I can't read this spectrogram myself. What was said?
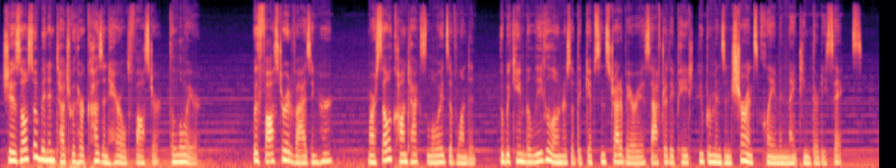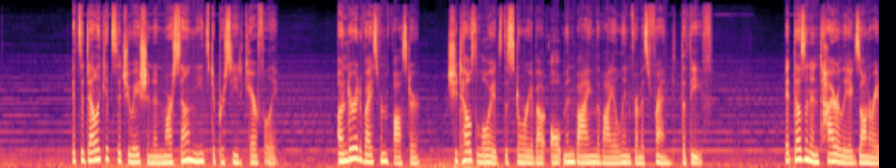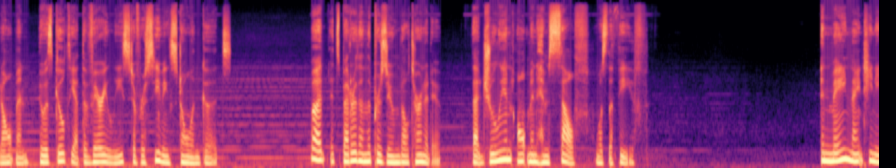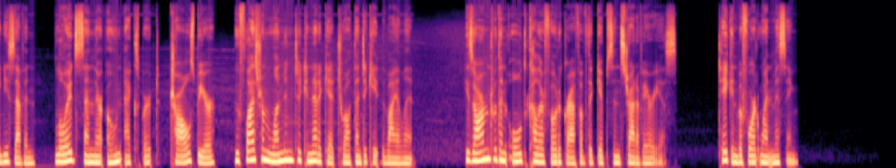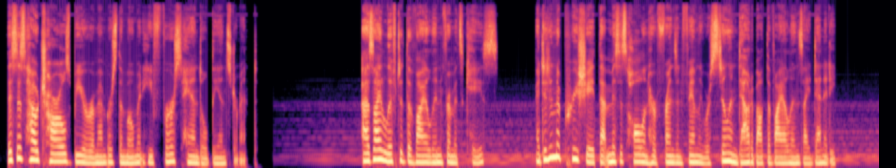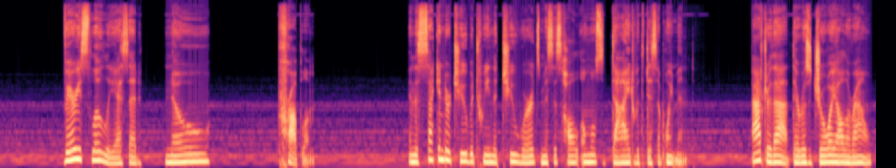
She has also been in touch with her cousin Harold Foster, the lawyer. With Foster advising her, Marcel contacts Lloyds of London, who became the legal owners of the Gibson Stradivarius after they paid Huberman's insurance claim in 1936. It's a delicate situation, and Marcel needs to proceed carefully. Under advice from Foster, she tells Lloyds the story about Altman buying the violin from his friend, the thief. It doesn't entirely exonerate Altman, who is guilty at the very least of receiving stolen goods. But it's better than the presumed alternative that Julian Altman himself was the thief. In May 1987, Lloyds send their own expert, Charles Beer, who flies from London to Connecticut to authenticate the violin. He's armed with an old color photograph of the Gibson Stradivarius, taken before it went missing. This is how Charles Beer remembers the moment he first handled the instrument. As I lifted the violin from its case, I didn't appreciate that Mrs. Hall and her friends and family were still in doubt about the violin's identity. Very slowly, I said, No problem. In the second or two between the two words, Mrs. Hall almost died with disappointment. After that, there was joy all around.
